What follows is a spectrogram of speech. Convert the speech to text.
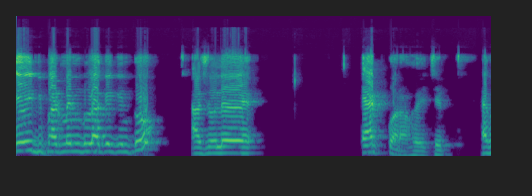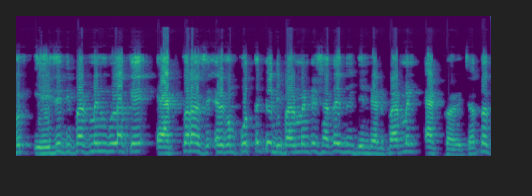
এই ডিপার্টমেন্ট গুলাকে কিন্তু আসলে অ্যাড করা হয়েছে। এখন এই যে ডিপার্টমেন্ট গুলাকে অ্যাড করা হয়েছে, এরকম প্রত্যেকটা ডিপার্টমেন্টের সাথে দুই তিনটা ডিপার্টমেন্ট অ্যাড করা হয়েছে। অর্থাৎ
